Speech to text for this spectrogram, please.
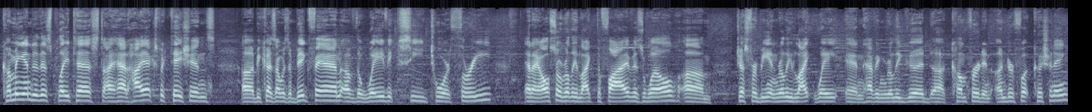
Coming into this play test, I had high expectations uh, because I was a big fan of the Wave Exceed Tour 3, and I also really liked the 5 as well, um, just for being really lightweight and having really good uh, comfort and underfoot cushioning.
